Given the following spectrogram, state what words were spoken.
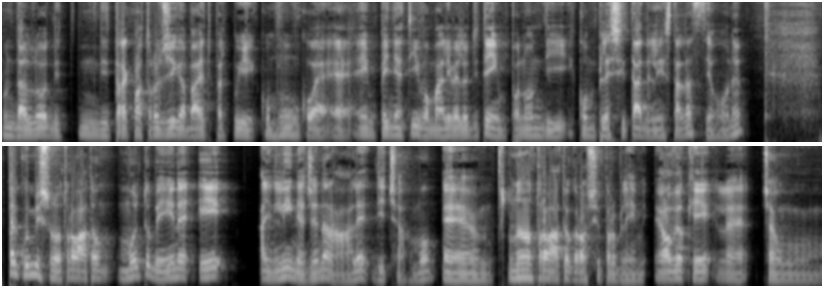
un download di, di 3-4 GB, per cui comunque è, è, impegnativo ma a livello di tempo, non di complessità dell'installazione. Per cui mi sono trovato molto bene e in linea generale, diciamo, ehm, non ho trovato grossi problemi. È ovvio che eh, c'è un,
